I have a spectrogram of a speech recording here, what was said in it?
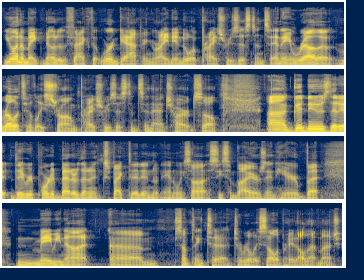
you want to make note of the fact that we're gapping right into a price resistance and a rel relatively strong price resistance in that chart. So uh, good news that it, they reported better than expected and, and we saw see some buyers in here but maybe not um, something to, to really celebrate all that much.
